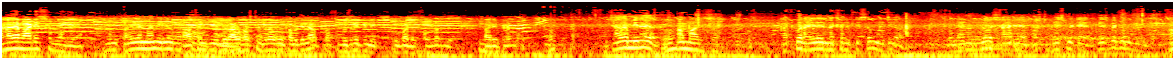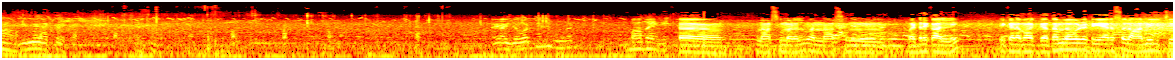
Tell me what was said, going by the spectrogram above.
అన్నదే మాటిస్తుంది మీకు పదిహేను మంది ఇల్లు కట్టాలి ఇల్లు రాక ఫస్ట్ ఇంద్రా కమిటీలో ఫస్ట్ గుజరాకి ఇంపార్టెంట్ సారీ చాలా మీదే మాది సార్. కట్టుకొని ఐదు ఐదు లక్షలు ఇప్పిస్తాం మంచిగా. స్టార్ట్ చేయాలి. ఫస్ట్ బేస్మెంట్ వేయాలి బేస్మెంట్. దీని మీద కట్టుకో బాబాయ్ది. నార్సింగ్ మండలం మన నార్సింగ్ వడ్రే కాలనీ ఇక్కడ మనకు గతంలో కూడా టీఆర్ఎస్ వాళ్ళు హామీలు ఇచ్చి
